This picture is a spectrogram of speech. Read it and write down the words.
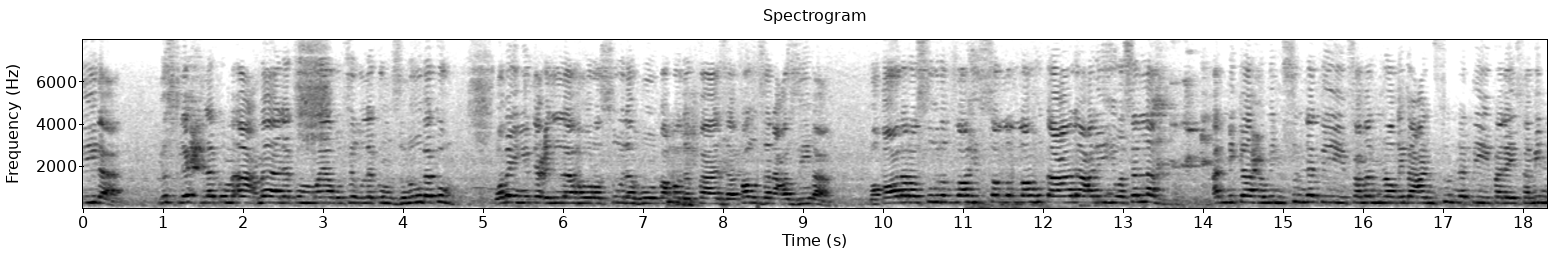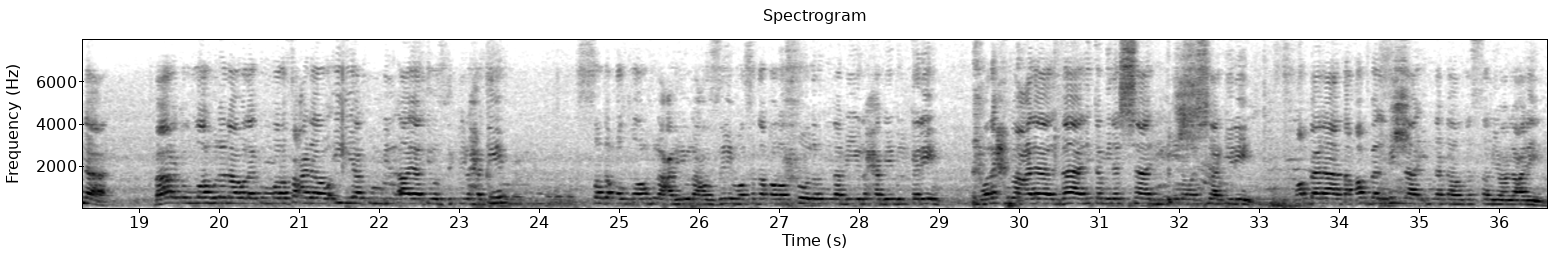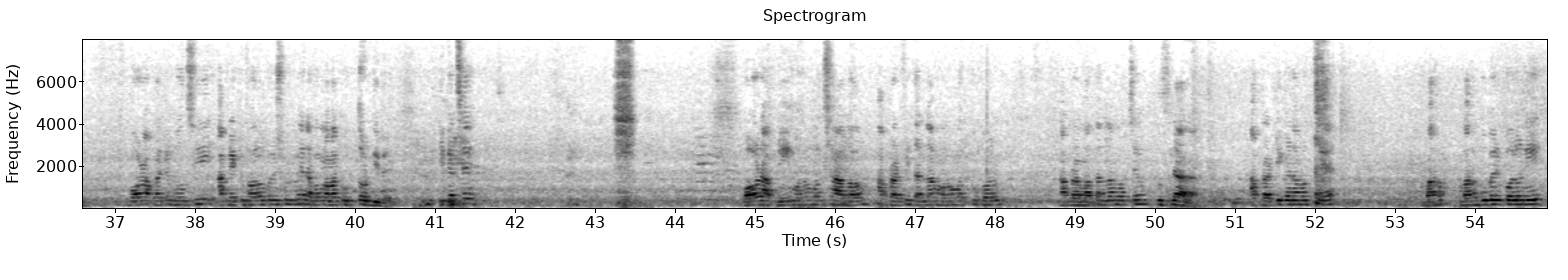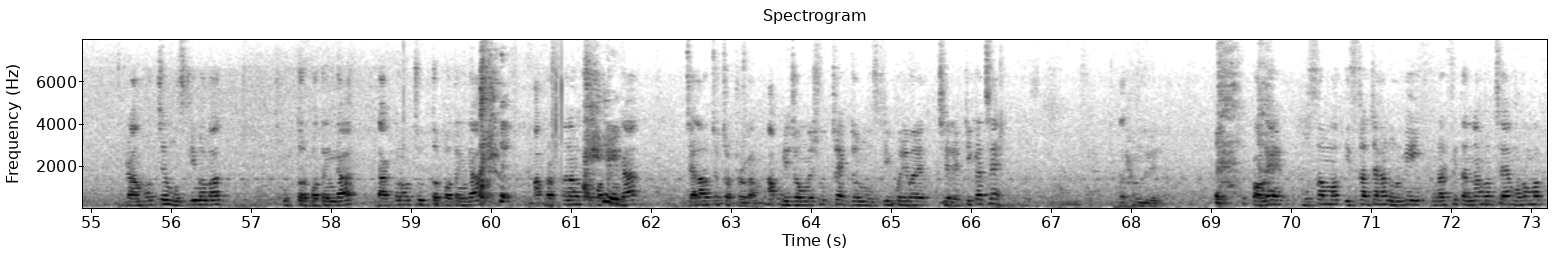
جديدا يصلح لكم أعمالكم ويغفر لكم ذنوبكم. ومن يطع الله ورسوله فقد فاز فوزا عظيما. وقال رسول الله صلى الله تعالى عليه وسلم النكاح من سنتي فمن رغب عن سنتي فليس منا. بارك الله لنا ولكم ورفعنا وإياكم بالآيات والذكر الحكيم. صدق الله العلي العظيم وصدق رسوله النبي الحبيب الكريم. ونحن على ذلك من الشاهدين والشاكرين ربنا تقبل منا إنك أنت السميع العليم বড় আপনাকে বলছি আপনি একটু ভালো করে শুনবেন এবং আমাকে উত্তর দিবেন ঠিক আছে বর আপনি মোহাম্মদ শাহ আলম আপনার পিতার নাম মোহাম্মদ ফুকন আপনার মাতার নাম হচ্ছে হুসনা আরা আপনার ঠিকানা হচ্ছে মাহ- মাহবুবের কলোনি গ্রাম হচ্ছে মুসলিমাবাদ উত্তর পতেঙ্গা, ডাকঘর হচ্ছে উত্তর পতেঙ্গা, আপনার থানা হচ্ছে পতেঙ্গা, জেলা হচ্ছে চট্টগ্রাম। আপনি জন্মসূত্রে একজন মুসলিম পরিবারের ছেলে, ঠিক আছে? আলহামদুলিল্লাহ। কলে মুসাম্মদ ইসরাত জাহান উর্মি, ওনার পিতার নাম হচ্ছে মোহাম্মদ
